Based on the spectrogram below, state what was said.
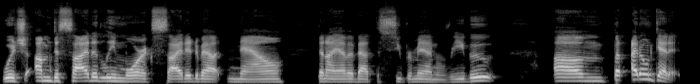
which I'm decidedly more excited about now than I am about the Superman reboot. Um, but I don't get it.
